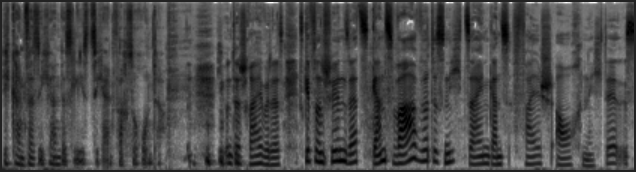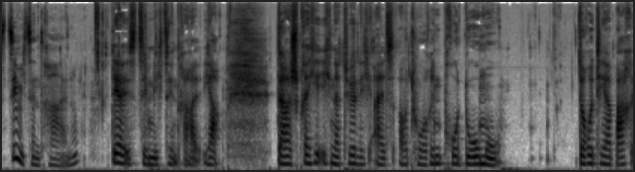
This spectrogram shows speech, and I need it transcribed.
Ich kann versichern, das liest sich einfach so runter. Ich unterschreibe das. Es gibt so einen schönen Satz, ganz wahr wird es nicht sein, ganz falsch auch nicht. Der ist ziemlich zentral, ne? Der ist ziemlich zentral, ja. Da spreche ich natürlich als Autorin pro domo. Dorothea Bach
